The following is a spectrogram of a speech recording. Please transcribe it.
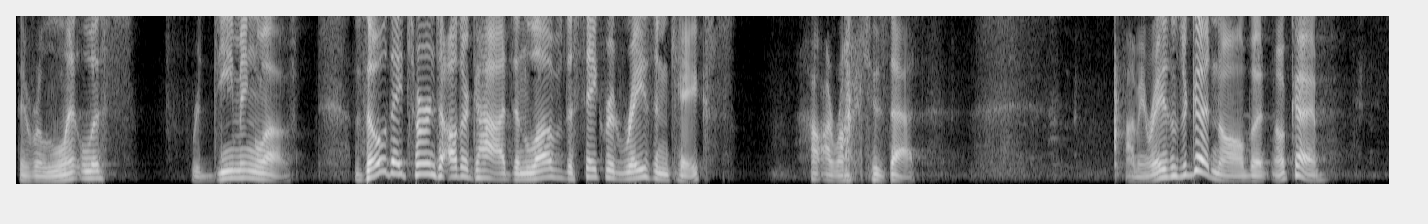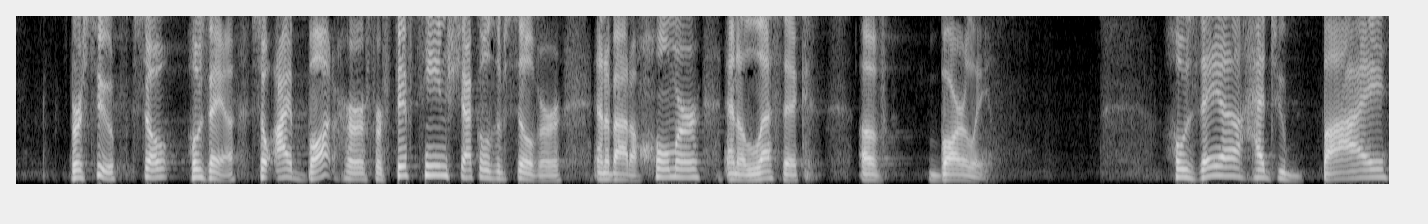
The relentless, redeeming love. Though they turn to other gods and love the sacred raisin cakes, how ironic is that? I mean, raisins are good and all, but okay. Verse 2 So, Hosea, so I bought her for 15 shekels of silver and about a homer and a lethek of barley. Hosea had to buy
